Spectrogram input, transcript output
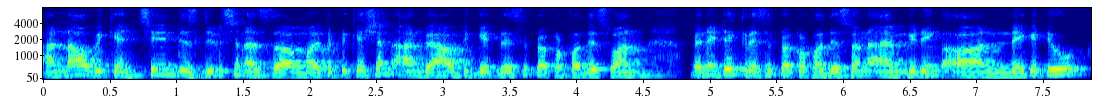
And now we can change this division as uh, multiplication and we have to get reciprocal for this one. When I take reciprocal for this one, I am getting a negative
